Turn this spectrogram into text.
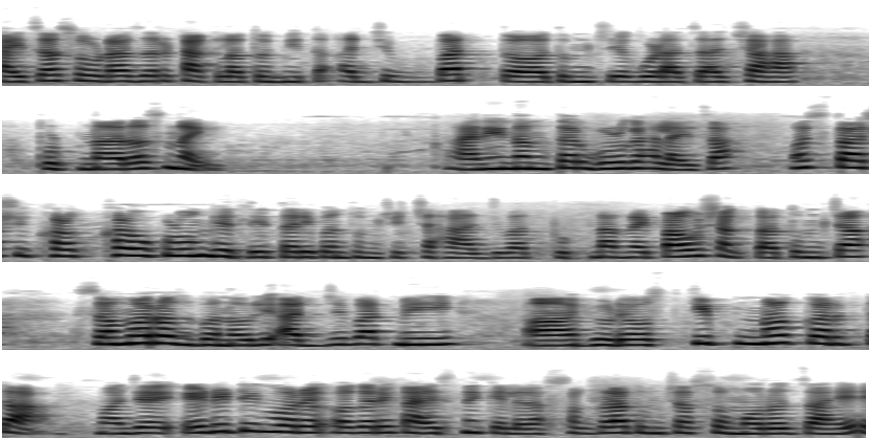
खायचा सोडा जर टाकला तुम्ही तर अजिबात तुमचे गुळाचा चहा फुटणारच नाही. आणि नंतर गूळ घालायचा. मस्त अशी खळखळ उकळून घेतली तरी पण तुमची चहा अजिबात फुटणार नाही. पाहू शकता तुमच्या समोरच बनवली. अजिबात मी व्हिडिओ स्किप न करता म्हणजे एडिटिंग वगैरे वगैरे काहीच नाही केलेला. सगळा तुमच्या समोरच आहे.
